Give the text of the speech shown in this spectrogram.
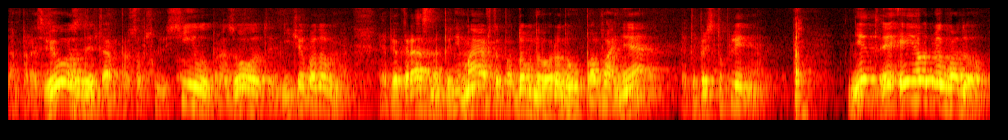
Там про звезды, там про собственную силу, про золото, ничего подобного. Я прекрасно понимаю, что подобного рода упование – это преступление. Нет, эй, отбил воду,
